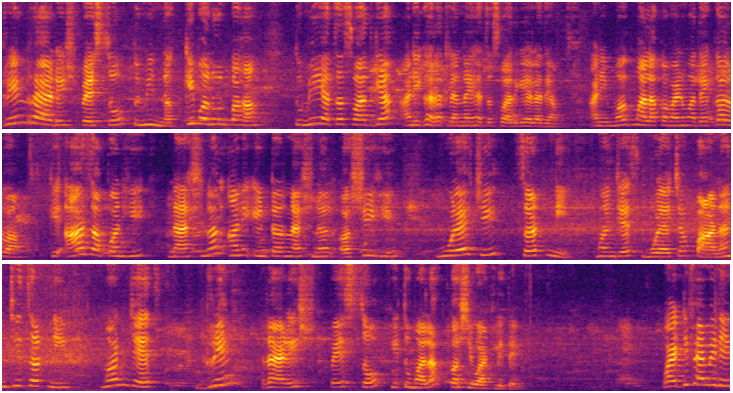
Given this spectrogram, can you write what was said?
ग्रीन रॅडिश पेस्टो तुम्ही नक्की बनवून पहा. तुम्ही याचा स्वाद घ्या आणि घरातल्यांना ह्याचा स्वाद घ्यायला द्या. आणि मग मला कमेंटमध्ये कळवा की आज आपण ही नॅशनल आणि इंटरनॅशनल अशी ही मुळ्याची चटणी म्हणजेच मुळ्याच्या पानांची चटणी म्हणजेच ग्रीन रॅडिश पेस्टो ही तुम्हाला कशी वाटली ते. वायटी फॅमिली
